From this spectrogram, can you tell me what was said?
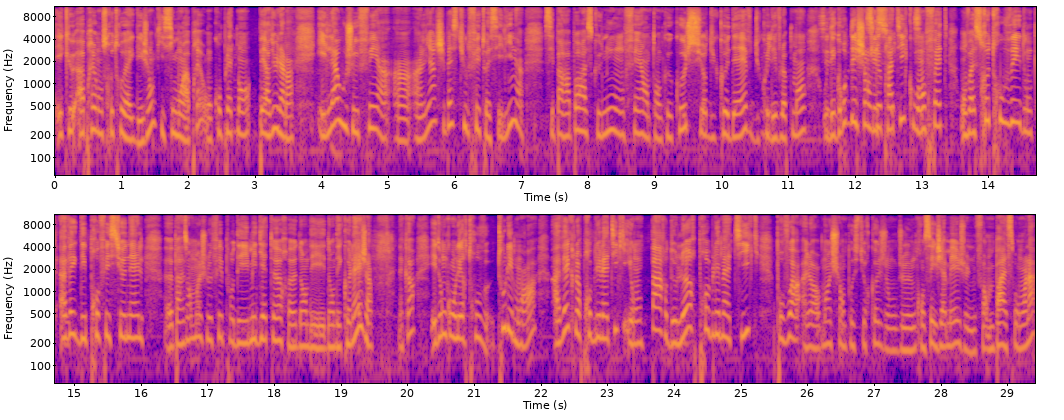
et que après, on se retrouve avec des gens qui six mois après ont complètement perdu la main. Et là où je fais un, lien, je sais pas si tu le fais toi, Céline, c'est par rapport à ce que nous on fait en tant que coach sur du codev, du co-développement ou des groupes d'échange de pratiques où en fait, on va se retrouver donc avec des professionnels. Euh, par exemple, moi, je le fais pour des médiateurs être dans des, dans des collèges, d'accord? Et donc on les retrouve tous les mois avec leurs problématiques et on part de leurs problématiques pour voir. Alors moi je suis en posture coach, donc je ne conseille jamais, je ne forme pas à ce moment-là,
